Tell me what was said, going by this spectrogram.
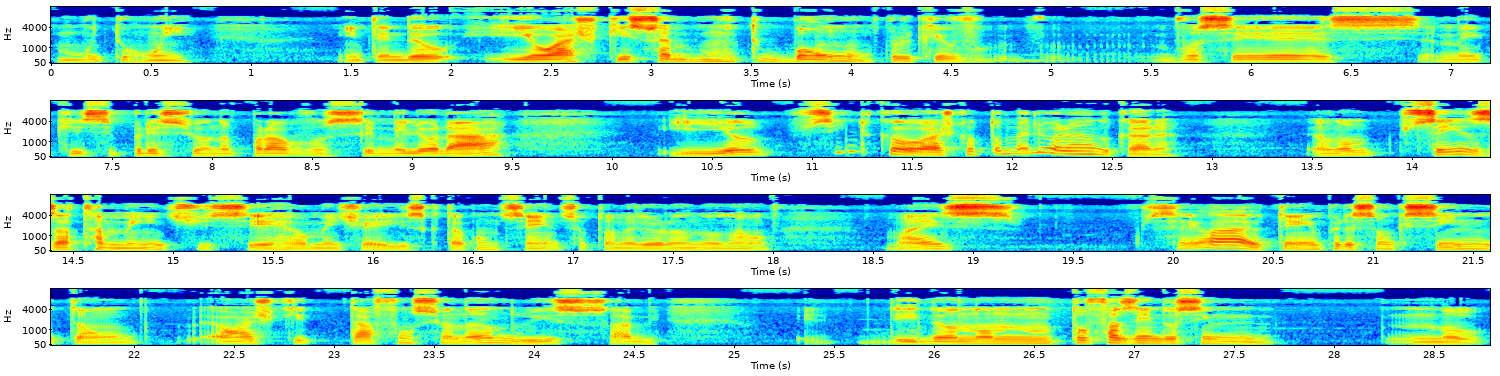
muito ruim, entendeu? E eu acho que isso é muito bom, porque você meio que se pressiona para você melhorar e eu sinto que eu acho que eu tô melhorando, cara. Eu não sei exatamente se realmente é isso que tá acontecendo, se eu tô melhorando ou não, mas sei lá, eu tenho a impressão que sim, então eu acho que tá funcionando isso, sabe? E eu não, não tô fazendo assim no,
